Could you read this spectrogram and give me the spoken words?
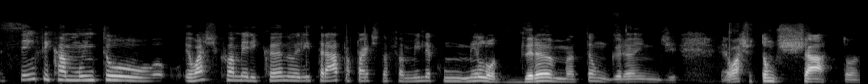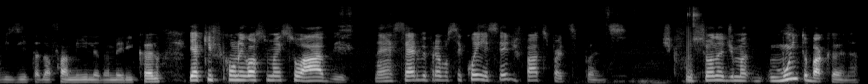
sem ficar muito. Eu acho que o americano ele trata a parte da família com um melodrama tão grande. Eu acho tão chato a visita da família do americano. E aqui fica um negócio mais suave, né? Serve para você conhecer de fato os participantes. Acho que funciona de uma... muito bacana.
